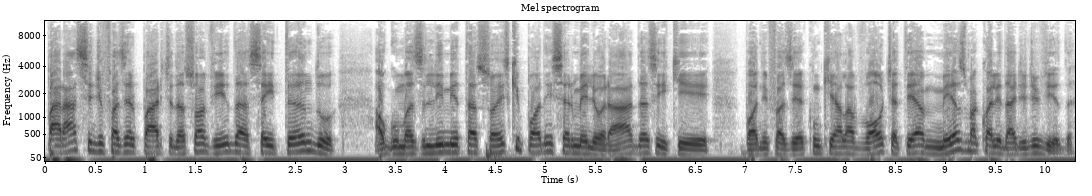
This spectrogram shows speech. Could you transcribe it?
parasse de fazer parte da sua vida, aceitando algumas limitações que podem ser melhoradas e que podem fazer com que ela volte a ter a mesma qualidade de vida.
